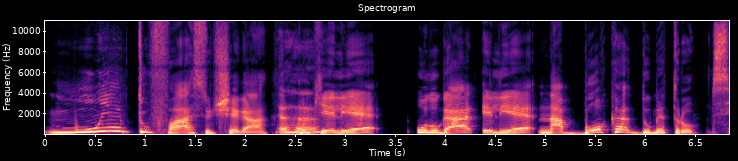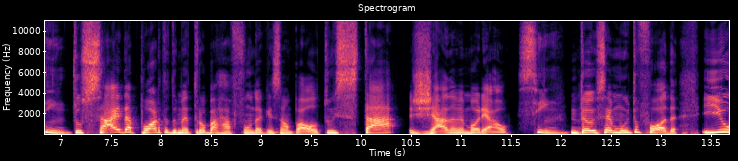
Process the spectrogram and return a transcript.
Muito fácil de chegar, Aham, porque ele é o lugar, ele é na boca do metrô. Sim, Tu sai da porta do metrô Barra Funda aqui em São Paulo, tu está já no memorial. sim. Então isso é muito foda. E o,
